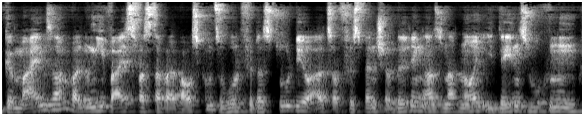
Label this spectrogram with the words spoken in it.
gemeinsam, weil du nie weißt, was dabei rauskommt, sowohl für das Studio als auch fürs Venture Building. Also nach neuen Ideen suchen suchen,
